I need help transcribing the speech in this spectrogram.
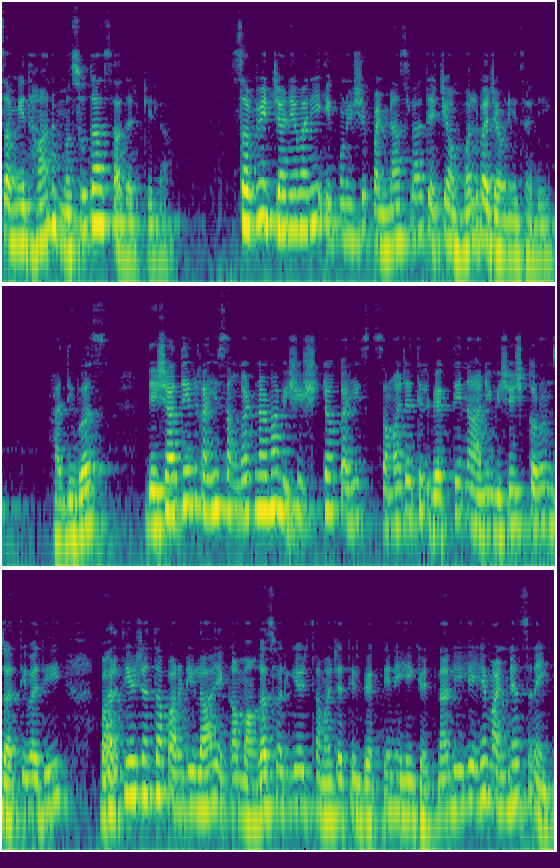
संविधान मसुदा सादर केला. सव्वीस जानेवारी एकोणीसशे पन्नासला त्याची अंमलबजावणी झाली. हा दिवस देशातील काही संघटनांना विशिष्ट काही समाजातील व्यक्तींना आणि विशेष करून जातीवादी भारतीय जनता पार्टीला एका मागासवर्गीय समाजातील व्यक्तीने ही घटना लिहिली हे मान्यच नाही.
